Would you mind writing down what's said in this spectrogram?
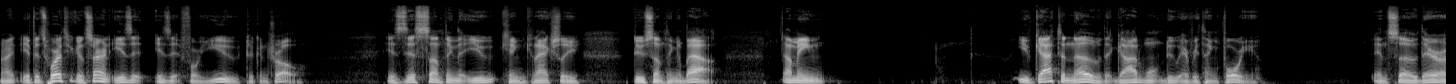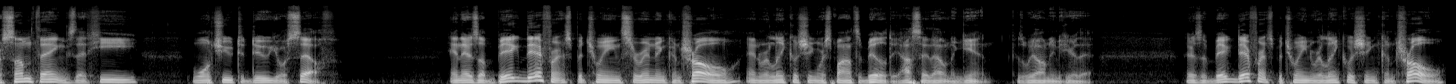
Right? If it's worth your concern, is it is it for you to control? Is this something that you can, can actually do something about? I mean, you've got to know that God won't do everything for you. And so there are some things that He wants you to do yourself. And there's a big difference between surrendering control and relinquishing responsibility. I'll say that one again because we all need to hear that. There's a big difference between relinquishing control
